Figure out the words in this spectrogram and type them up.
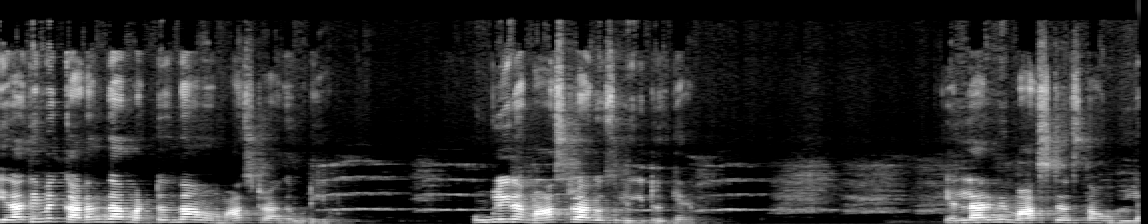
எல்லாத்தையுமே கடந்தால் மட்டும்தான் அவன் மாஸ்டர் ஆக முடியும். உங்களையும் நான் மாஸ்டர் ஆக சொல்லிக்கிட்டு இருக்கேன். எல்லாருமே மாஸ்டர்ஸ் தான் உள்ள.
